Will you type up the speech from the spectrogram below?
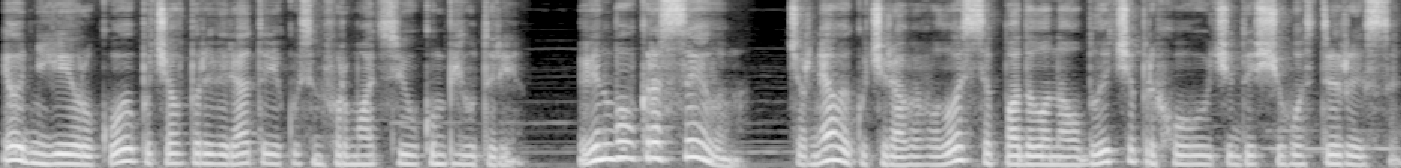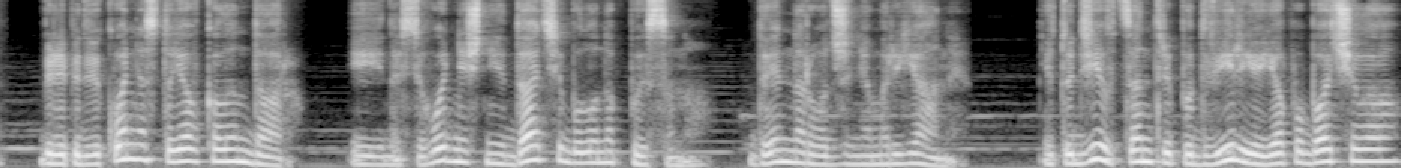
і однією рукою почав перевіряти якусь інформацію у комп'ютері. Він був красивим. Чорняве кучеряве волосся падало на обличчя, приховуючи дещо гострі риси. Біля підвіконня стояв календар, і на сьогоднішній даті було написано День народження Мар'яни. І тоді, в центрі подвір'я, я побачила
